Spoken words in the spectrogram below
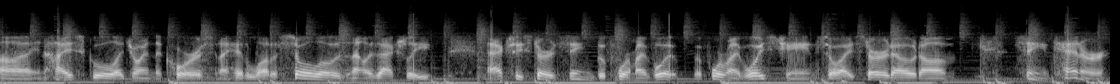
uh, in high school. I joined the chorus, and I had a lot of solos, and that was actually. I actually started singing before my voice before my voice changed. So I started out um, singing tenor,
